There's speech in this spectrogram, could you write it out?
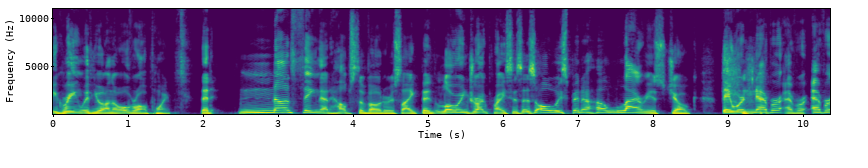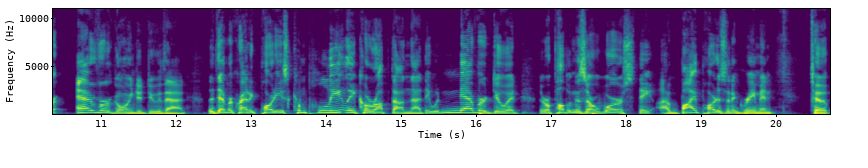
agreeing with you on the overall point that nothing that helps the voters, like the lowering drug prices, has always been a hilarious joke. They were never, ever, ever, ever going to do that. The Democratic Party is completely corrupt on that. They would never do it. The Republicans are worse. They have bipartisan agreement to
